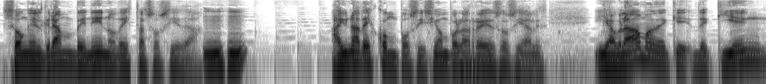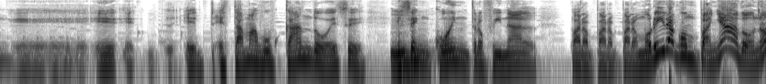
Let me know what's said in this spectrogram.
son el gran veneno de esta sociedad. Hay una descomposición por las redes sociales. Y hablábamos de que de quién eh, eh, eh, eh, está más buscando ese, ese encuentro final para, para, para morir acompañado, ¿no?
